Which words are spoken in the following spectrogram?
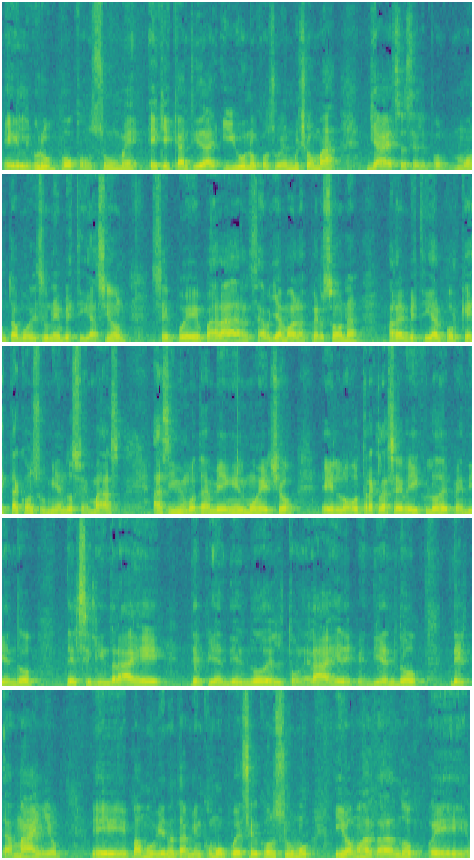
el grupo consume X cantidad y uno consume mucho más, ya eso se le monta por decir una investigación, se puede parar, se ha llamado a las personas para investigar por qué está consumiéndose más. Asimismo también hemos hecho en las otras clases de vehículos, dependiendo del cilindraje, dependiendo del tonelaje, dependiendo del tamaño, eh, vamos viendo también cómo puede ser el consumo y vamos a estar dando... Eh,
